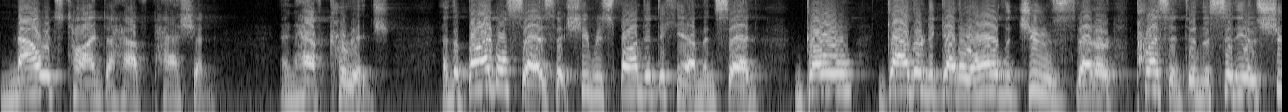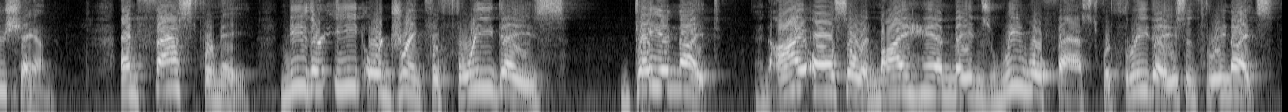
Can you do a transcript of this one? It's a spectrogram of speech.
Now it's time to have passion and have courage. And the Bible says that she responded to him and said, Go gather together all the Jews that are present in the city of Shushan and fast for me. Neither eat or drink for three days, day and night. And I also and my handmaidens, we will fast for three days and three nights.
